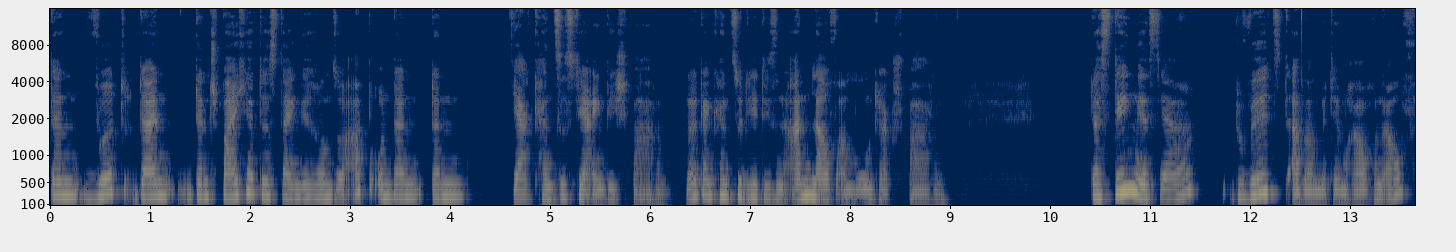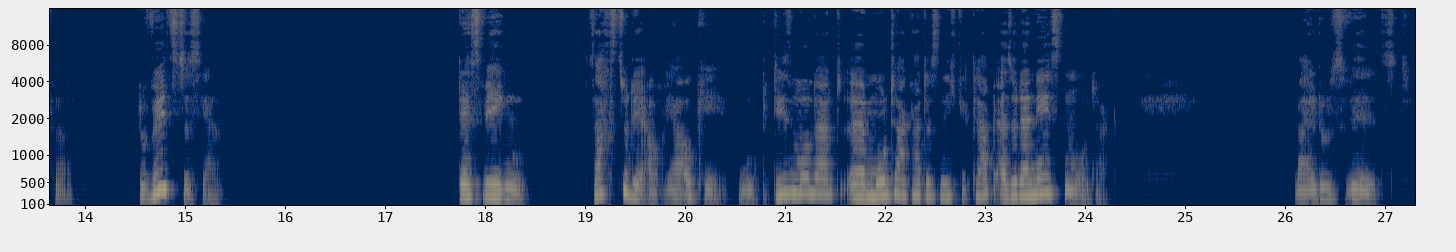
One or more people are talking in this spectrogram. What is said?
dann wird dein, dann speichert das dein Gehirn so ab und dann, dann ja, kannst du es dir eigentlich sparen. Ne? Dann kannst du dir diesen Anlauf am Montag sparen. Das Ding ist ja, du willst aber mit dem Rauchen aufhören. Du willst es ja. Deswegen sagst du dir auch, ja, okay, diesen Monat, äh, Montag hat es nicht geklappt, also der nächsten Montag. Weil du es willst,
